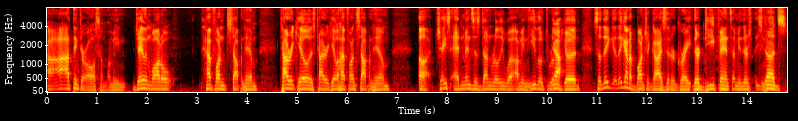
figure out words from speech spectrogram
I, I think they're awesome. I mean, Jaylen Waddle, have fun stopping him. Tyreek Hill is Tyreek Hill. Have fun stopping him. Uh, Chase Edmonds has done really well. I mean, he looked really Yeah. good. So they they got a bunch of guys that are great. Their defense. I mean, there's you know, studs.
